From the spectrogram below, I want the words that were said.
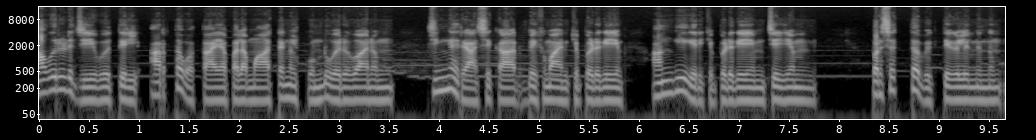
അവരുടെ ജീവിതത്തിൽ അർത്ഥവത്തായ പല മാറ്റങ്ങൾ കൊണ്ടുവരുവാനും ചിങ്ങരാശിക്കാർ ബഹുമാനിക്കപ്പെടുകയും അംഗീകരിക്കപ്പെടുകയും ചെയ്യും. പ്രശസ്ത വ്യക്തികളിൽ നിന്നും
